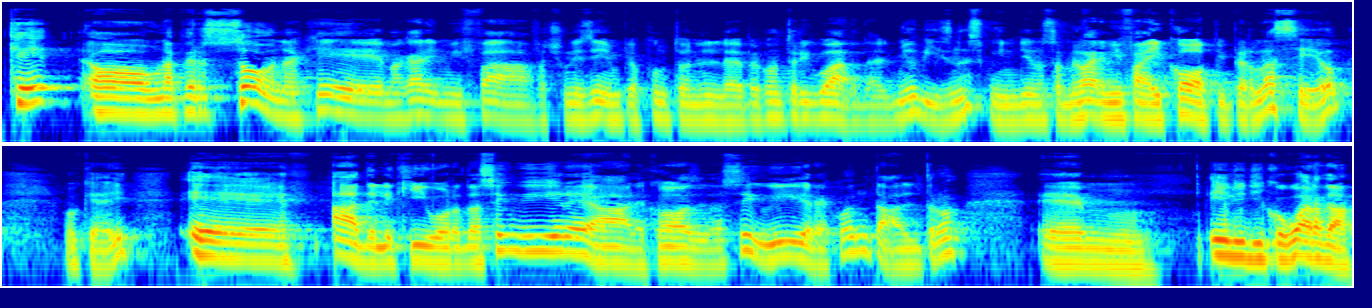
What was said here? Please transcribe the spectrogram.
che ho una persona che magari mi fa, faccio un esempio appunto nel, per quanto riguarda il mio business, quindi non so, magari mi fa i copy per la SEO, ok? E ha delle keyword da seguire, ha le cose da seguire, quant'altro. Ehm, io gli dico guarda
